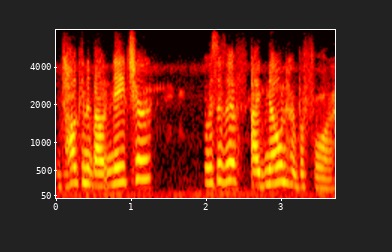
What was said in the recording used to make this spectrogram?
and talking about nature. It was as if I'd known her before.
